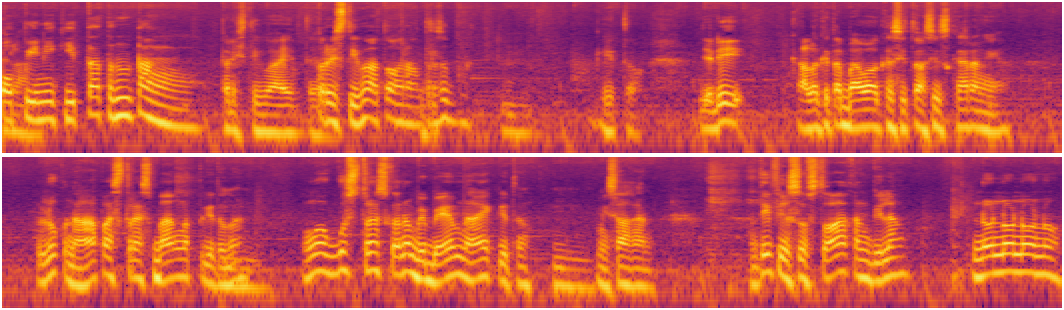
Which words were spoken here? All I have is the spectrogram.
opini kita tentang Peristiwa itu. peristiwa atau orang tersebut. Gitu. Jadi kalau kita bawa ke situasi sekarang ya, lu kenapa stres banget gitu kan? Oh, gue stres karena BBM naik gitu. Misalkan. Nanti filsuf stoa akan bilang, no no no no,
